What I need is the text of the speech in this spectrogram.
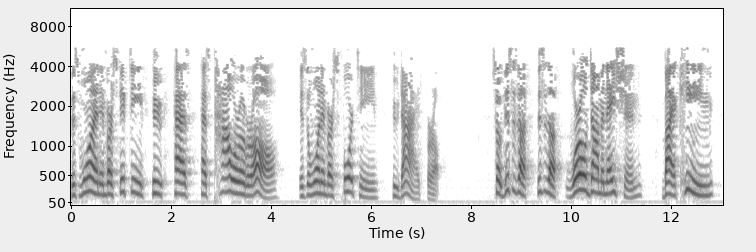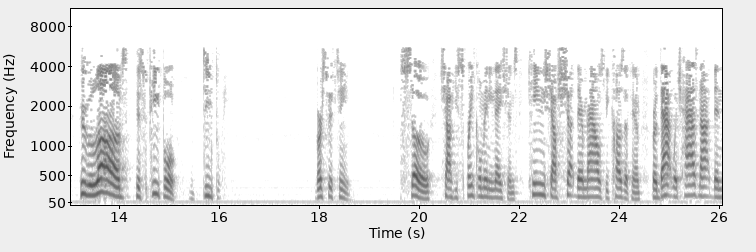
This one in verse 15 who has has power over all is the one in verse 14 who died for all. So this is a this is a world domination by a king who loves his people deeply. Verse 15. So shall he sprinkle many nations. Kings shall shut their mouths because of him. For that which has not been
